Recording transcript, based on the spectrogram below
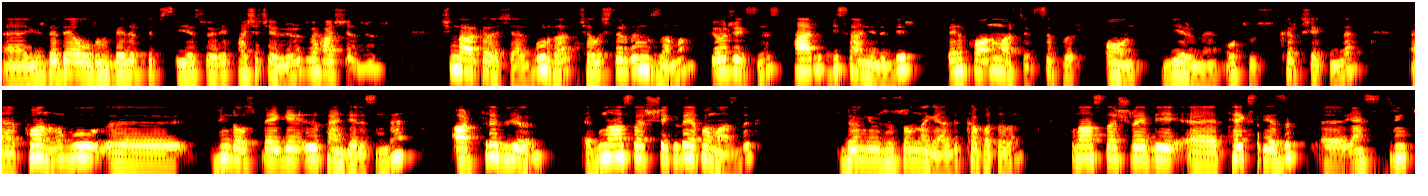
%d olduğunu belirtip c'ye söyleyip hash'a çeviriyoruz ve hash yazıyoruz. Şimdi arkadaşlar burada çalıştırdığımız zaman göreceksiniz her bir saniyede bir benim puanım artacak. 0, 10, 20, 30, 40 şeklinde e, puanımı bu e, Windows BGI penceresinde arttırabiliyorum. E, bunu asla şu şekilde yapamazdık. Döngümüzün sonuna geldik. Kapatalım. Bunu asla şuraya bir e, text yazıp e, yani string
